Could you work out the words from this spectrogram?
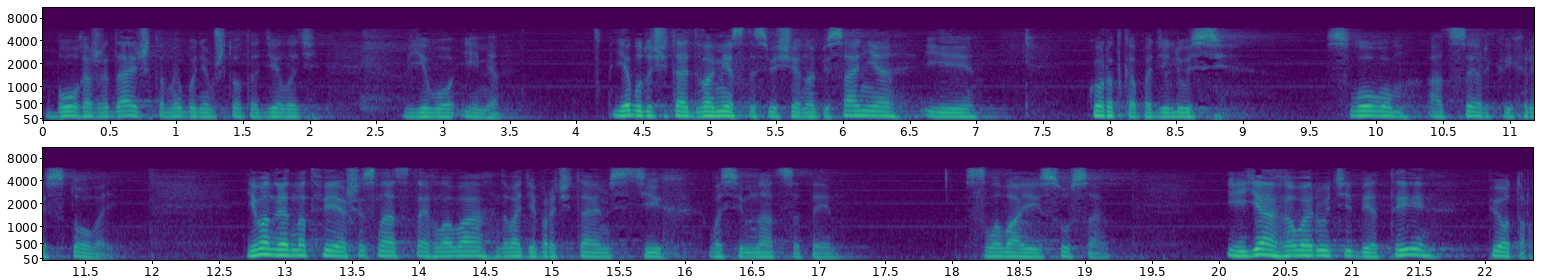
Бог ожидает, что мы будем что-то делать в Его имя. Я буду читать два места Священного Писания и коротко поделюсь словом о Церкви Христовой. Евангелие от Матфея, 16 глава, давайте прочитаем стих 18 слова Иисуса. «И я говорю тебе, ты, Петр,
